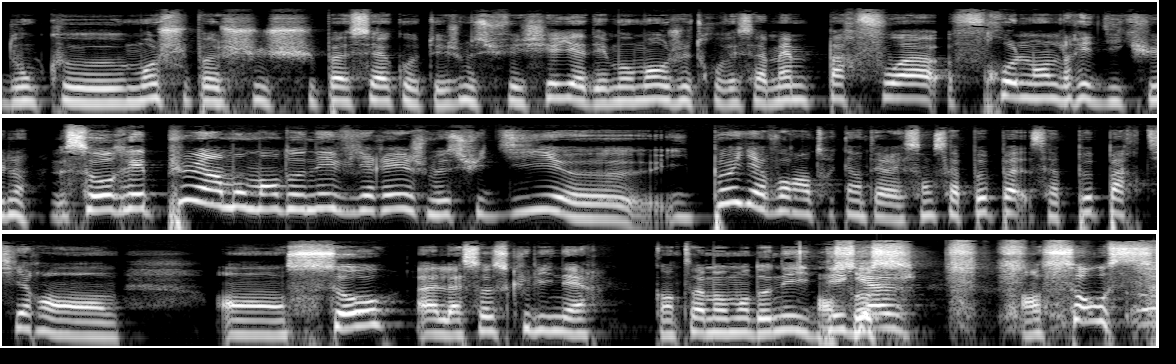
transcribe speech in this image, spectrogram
Donc euh, moi je suis pas je, suis- je suis passée à côté, je me suis fait chier, il y a des moments où j'ai trouvé ça même parfois frôlant le ridicule. Ça aurait pu à un moment donné virer, je me suis dit euh, il peut y avoir un truc intéressant, ça peut pas ça peut partir en en saut à la sauce culinaire. Quand à un moment donné il En dégage sauce en sauce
